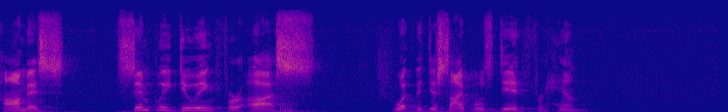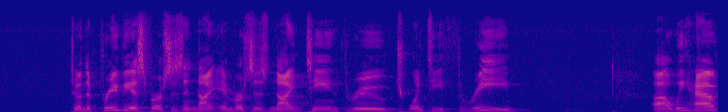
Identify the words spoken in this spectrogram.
Thomas simply doing for us what the disciples did for him. So in the previous verses, in, ni- in verses 19 through 23, uh, we have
